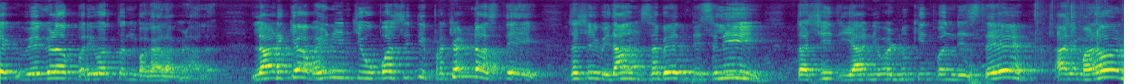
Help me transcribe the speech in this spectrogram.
एक वेगळं परिवर्तन बघायला मिळालं. लाडक्या बहिणींची उपस्थिती प्रचंड असते. जशी विधानसभेत दिसली तशीच या निवडणुकीत पण दिसते. आणि म्हणून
